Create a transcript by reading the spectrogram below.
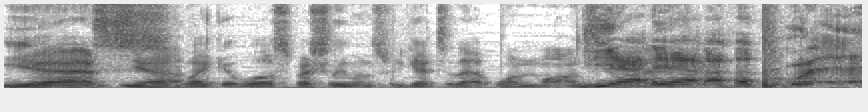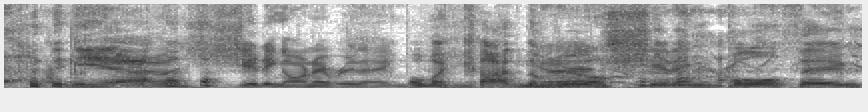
Yes. Yeah. Like it well, especially once we get to that one monster. Yeah, yeah. You yeah. know, shitting on everything. Oh my god, the You weird know? shitting bull thing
